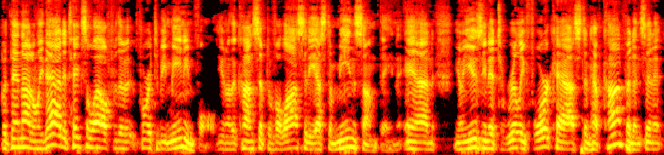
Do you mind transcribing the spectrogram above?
But then not only that, it takes a while for the, for it to be meaningful. You know, the concept of velocity has to mean something and, you know, using it to really forecast and have confidence in it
